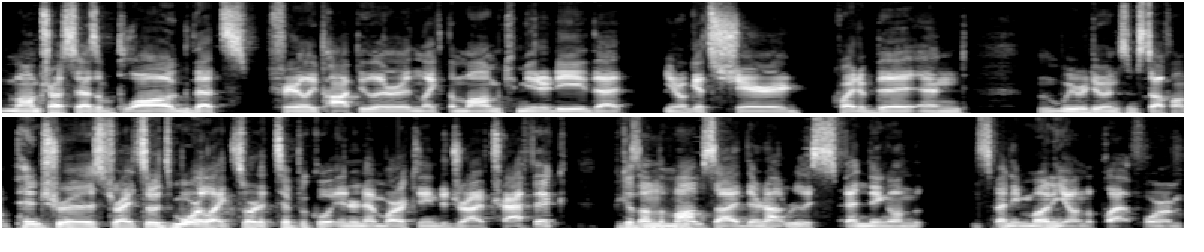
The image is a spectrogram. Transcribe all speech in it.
Mom trust has a blog that's fairly popular in like the mom community that you know gets shared quite a bit. And we were doing some stuff on pinterest right? So it's more like sort of typical internet marketing to drive traffic because on mm-hmm. the mom side they're not really spending on the, spending money on the platform.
